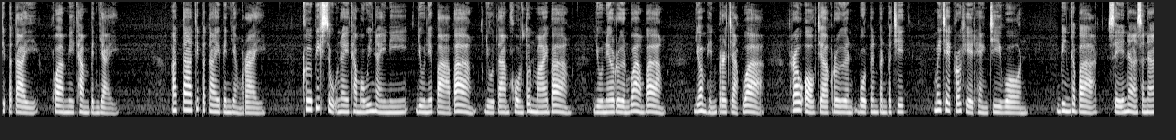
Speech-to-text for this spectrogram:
ธิปไตย ความมีธรรมเป็นใหญ่ อัตตาธิปไตยเป็นอย่างไร คือภิกษุในธรรมวินัยนี้อยู่ในป่าบ้าง อยู่ตามโคนต้นไม้บ้าง อยู่ในเรือนว่างบ้าง ย่อมเห็นประจักษ์ว่า เราออกจากเรือนบทเป็นบรรพชิต ไม่ใช่เพราะเหตุแห่งจีวร บินทบาทเสนาสนะ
